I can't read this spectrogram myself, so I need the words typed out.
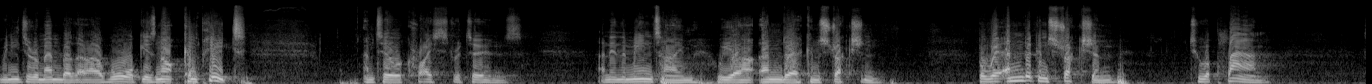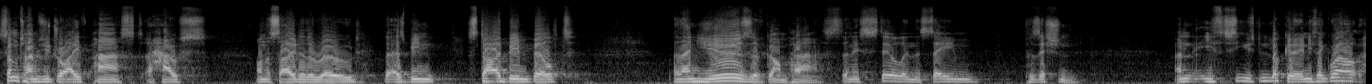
We need to remember that our walk is not complete until Christ returns. And in the meantime, we are under construction. But we're under construction to a plan. Sometimes you drive past a house on the side of the road that has been started being built, and then years have gone past, and it's still in the same position. And you, you look at it and you think, well,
